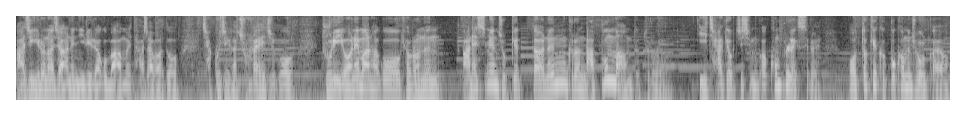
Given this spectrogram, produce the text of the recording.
아직 일어나지 않은 일이라고 마음을 다 잡아도 자꾸 제가 초라해지고 둘이 연애만 하고 결혼은 안 했으면 좋겠다는 그런 나쁜 마음도 들어요. 이 자격지심과 콤플렉스를 어떻게 극복하면 좋을까요?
